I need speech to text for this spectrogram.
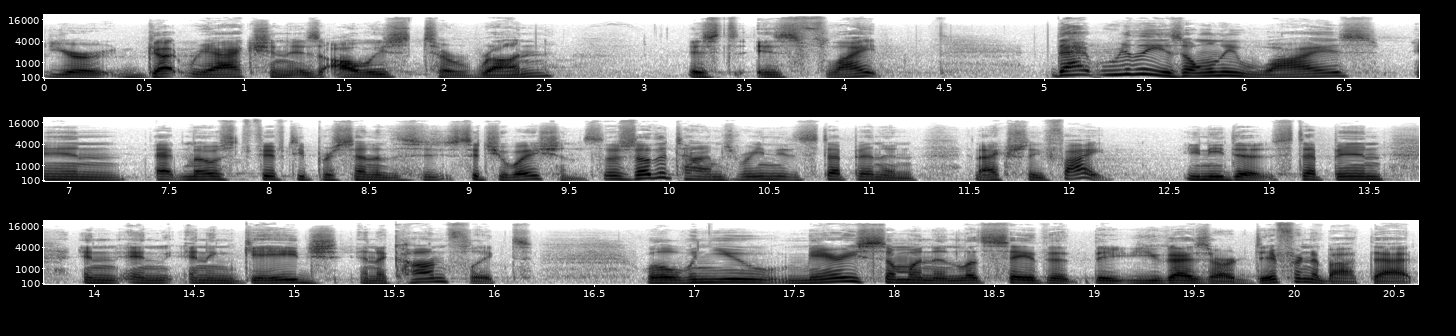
your gut reaction is always to run, is, is flight, that really is only wise in at most 50% of the situations. There's other times where you need to step in and, and actually fight. You need to step in and, and, and engage in a conflict. Well, when you marry someone, and let's say that you guys are different about that,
